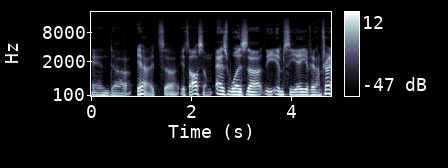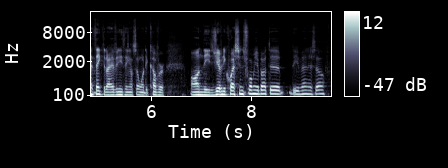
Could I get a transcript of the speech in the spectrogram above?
And uh, yeah, it's uh, it's awesome. As was uh, the MCA event. I'm trying to think that I have anything else I wanted to cover on the. Did you have any questions for me about the the event itself?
